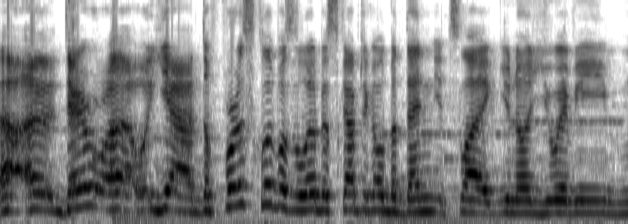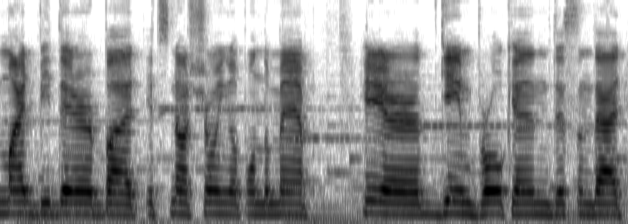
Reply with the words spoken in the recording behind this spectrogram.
uh, uh, there, uh, yeah, the first clip was a little bit skeptical, but then it's like you know UAV might be there, but it's not showing up on the map here, game broken, this and that.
